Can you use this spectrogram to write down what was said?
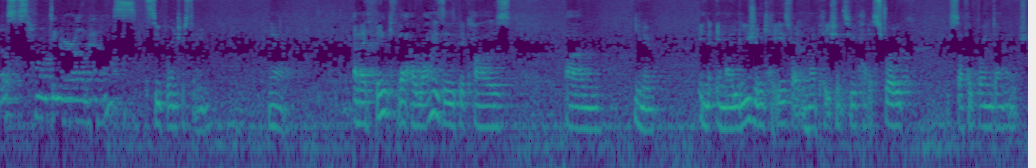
ghosts haunting our own house? super interesting. Yeah. And I think that arises because, um, you know, in, in my lesion case, right, in my patients who've had a stroke, who've suffered brain damage,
